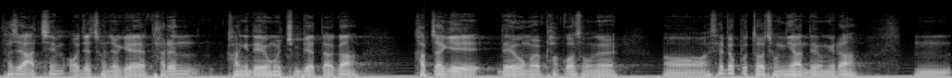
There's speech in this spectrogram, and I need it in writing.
사실 아침 어제 저녁에 다른 강의 내용을 준비했다가 갑자기 내용을 바꿔서 오늘 어 새벽부터 정리한 내용이라 음,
